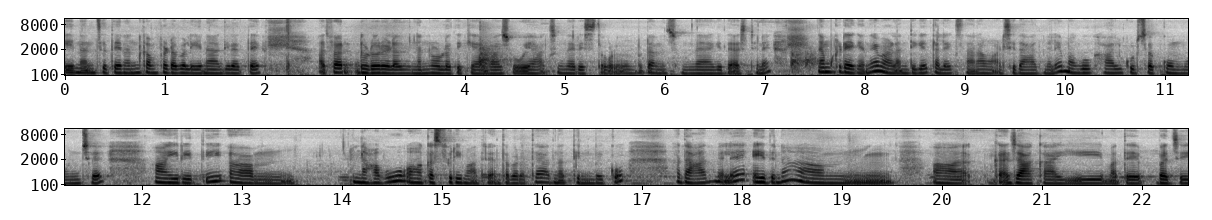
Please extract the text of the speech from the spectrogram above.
ಏನು ಅನಿಸುತ್ತೆ? ನನ್ನ ಕಂಫರ್ಟಬಲ್ ಏನಾಗಿರುತ್ತೆ? ಅಥವಾ ದೊಡ್ಡವ್ರು ಹೇಳೋದು ನನ್ನ ನೋಡೋದಕ್ಕೆ ಯಾವ ಸೊ ಯಾಕೆ ಸುಮ್ಮನೆ ರಿಸ್ಕ್ ತೊಗೊಳೋದು ಅಂದ್ಬಿಟ್ಟು ನಾನು ಸುಮ್ಮನೆ ಆಗಿದೆ ಅಷ್ಟೇ ನಮ್ಮ ಕಡೆ ಹೇಗೆಂದರೆ ಬಾಳಂತಿಗೆ ತಲೆಗೆ ಸ್ನಾನ ಮಾಡಿಸಿದಾದ್ಮೇಲೆ ಮಗುಗೆ ಹಾಲು ಕುಡ್ಸೋಕ್ಕೂ ಮುಂಚೆ ಈ ರೀತಿ ನಾವು ಕಸ್ತೂರಿ ಮಾತ್ರೆ ಅಂತ ಬರುತ್ತೆ ಅದನ್ನ ತಿನ್ನಬೇಕು ಅದಾದಮೇಲೆ ಇದನ್ನು ಜಾಕಾಯಿ ಮತ್ತು ಬಜೆ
